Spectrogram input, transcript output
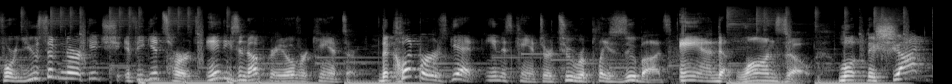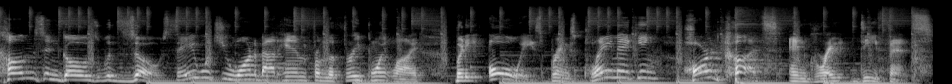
for Jusuf Nurkic if he gets hurt, and he's an upgrade over Kanter. The Clippers get Enes Kanter to replace Zubac and Lonzo. Look, the shot comes and goes with Zoe. Say what you want about him from the three-point line, but he always brings playmaking, hard cuts, and great defense.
